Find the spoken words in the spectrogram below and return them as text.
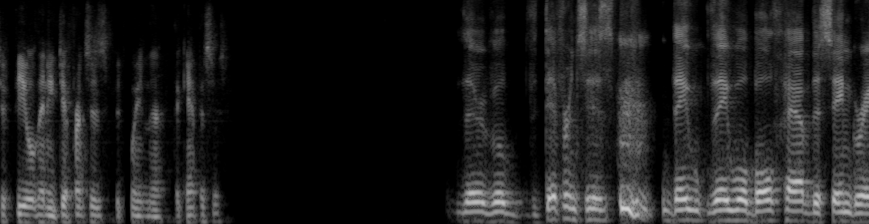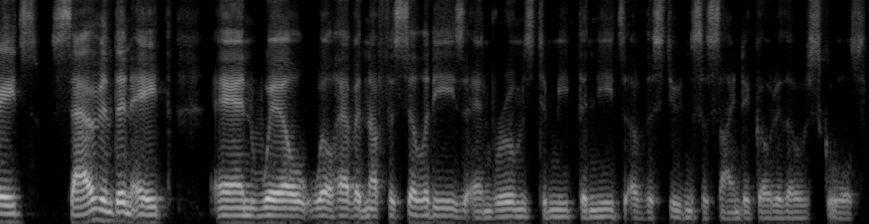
to field any differences between the, the campuses? There will, the difference is they, they will both have the same grades, seventh and eighth, and we'll we'll have enough facilities and rooms to meet the needs of the students assigned to go to those schools.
